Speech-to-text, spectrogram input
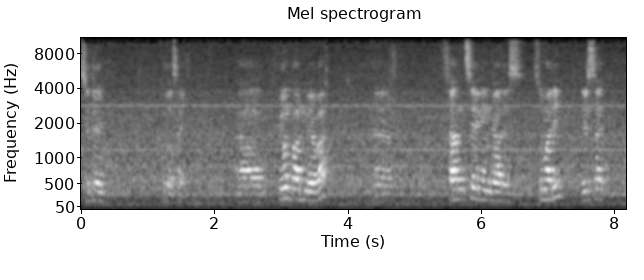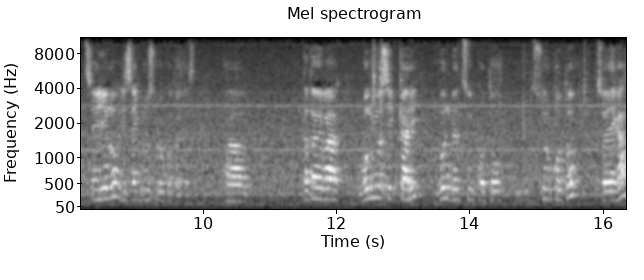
してください。4番目は、えー、酸性原画です。つまりリサイ製品をリサイクルすることです。あ例えば、ゴミをしっかり分別することすること、それが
